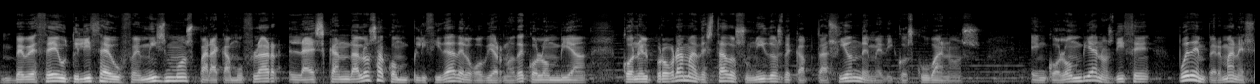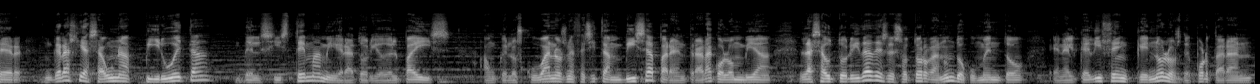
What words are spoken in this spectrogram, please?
BBC utiliza eufemismos para camuflar la escandalosa complicidad del gobierno de Colombia con el programa de Estados Unidos de captación de médicos cubanos. En Colombia, nos dice, pueden permanecer gracias a una pirueta del sistema migratorio del país, aunque los cubanos necesitan visa para entrar a Colombia, las autoridades les otorgan un documento en el que dicen que no los deportarán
